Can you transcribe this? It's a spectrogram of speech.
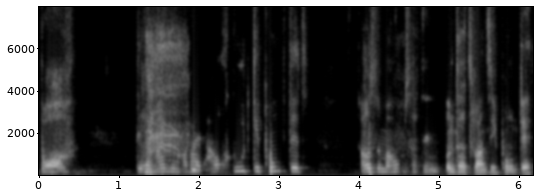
Boah. Der meine haben halt auch gut gepunktet. Außer Mahomes hat den unter 20 Punkte.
